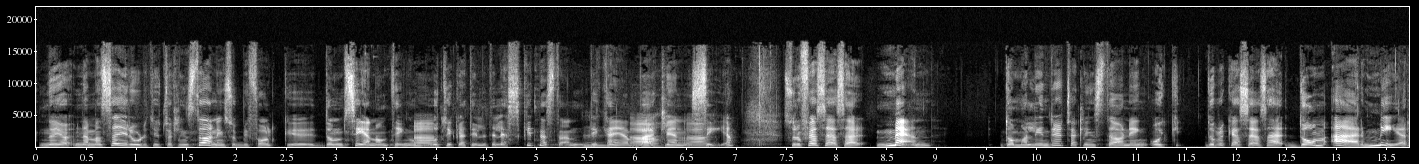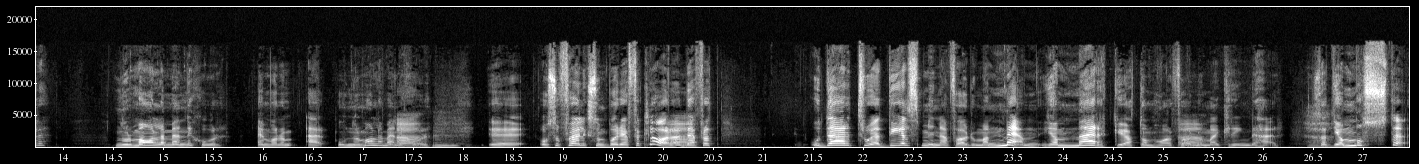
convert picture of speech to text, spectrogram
när, jag, när man säger ordet utvecklingsstörning så blir folk, eh, de ser någonting och, Ja. och tycker att det är lite läskigt nästan. Det Mm. kan jag Ja, verkligen se. Så då får jag säga så här, men de har lindrig utvecklingsstörning och då brukar jag säga så här, de är mer normala människor än vad de är onormala människor. Mm. Eh, och så får jag liksom börja förklara därför att och där tror jag dels mina fördomar men jag märker ju att de har fördomar kring det här. Så att jag måste.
